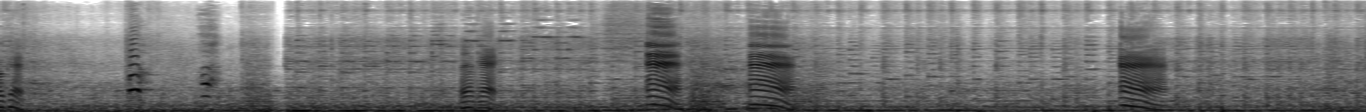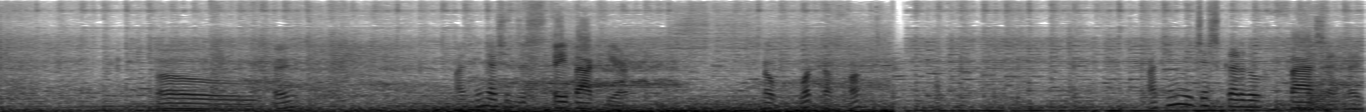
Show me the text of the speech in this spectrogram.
Okay. Okay. Eh. Eh. Eh. Okay. I think I should just stay back here. What the fuck? I think we just gotta go fast at that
